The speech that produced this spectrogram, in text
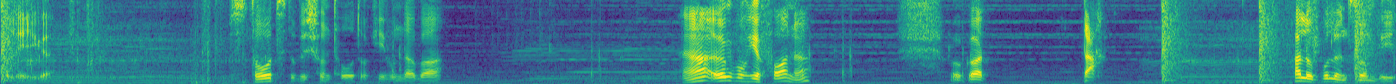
Kollege. Du bist tot? Du bist schon tot. Okay, wunderbar. Ja, irgendwo hier vorne. Oh Gott. Da. Hallo, Bullenzombie.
